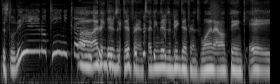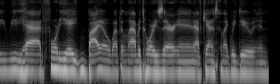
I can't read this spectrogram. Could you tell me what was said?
This little teeny country. Well, I think there's a difference. I think there's a big difference. One, I don't think a we had 48 bio weapon laboratories there in Afghanistan like we do in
